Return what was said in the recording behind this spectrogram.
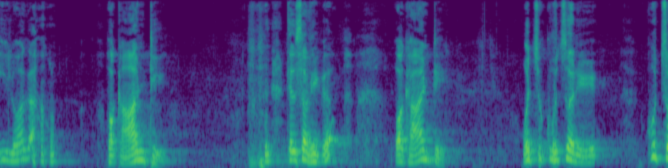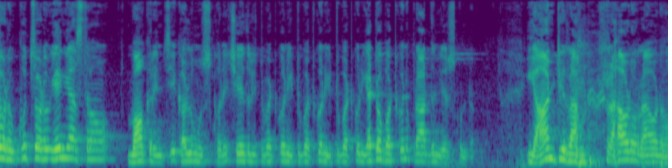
ఈలోగా ఒక ఆంటీ. తెలుసా మీకు? ఒక ఆంటీ వచ్చి కూర్చొని కూర్చోవడం కూర్చోవడం ఏం చేస్తాం? మోకరించి కళ్ళు మూసుకొని చేతులు ఇటు పట్టుకొని ఇటు పట్టుకొని ఇటు పట్టుకొని ఎటో పట్టుకొని ప్రార్థన చేసుకుంటాం. ఈ ఆంటీ రావడం రావడం రావడం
